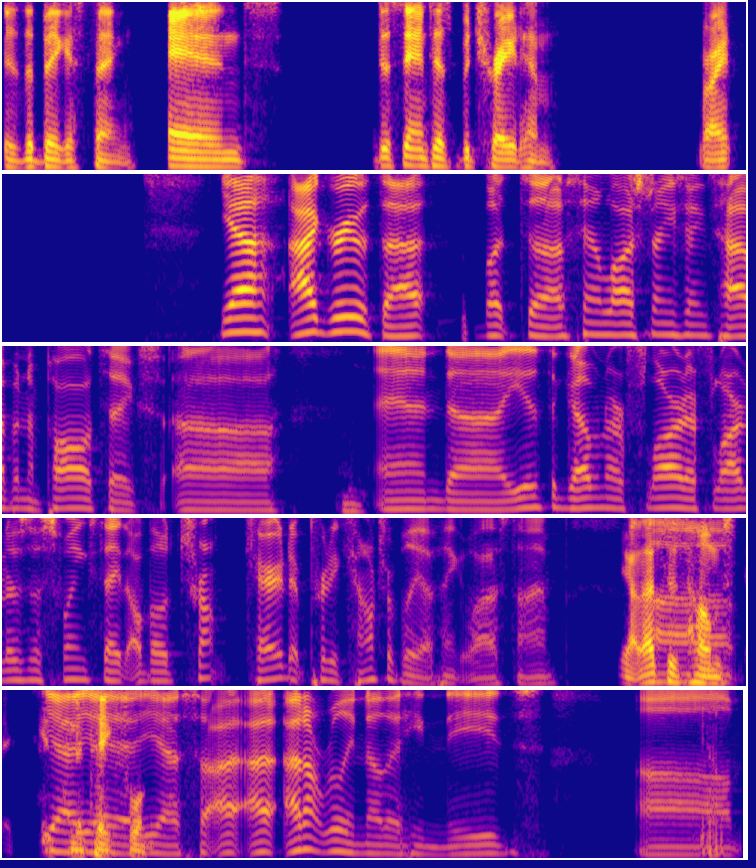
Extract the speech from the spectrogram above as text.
is the biggest thing. And DeSantis betrayed him. Right? Yeah, I agree with that. But uh, I've seen a lot of strange things happen in politics. Uh, and uh, he is the governor of Florida. Florida is a swing state, although Trump carried it pretty comfortably, I think, last time. Yeah, that's his home Uh, state. He's yeah, gonna yeah, take yeah, yeah. So I, I, I don't really know that he needs um,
